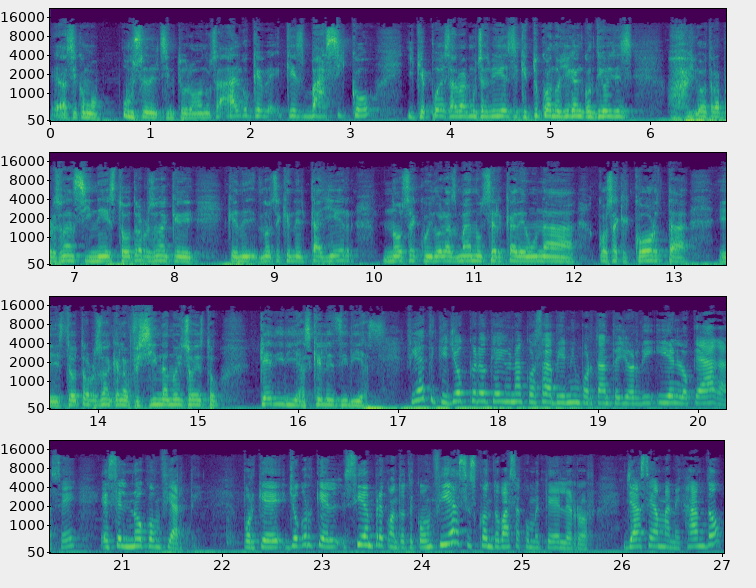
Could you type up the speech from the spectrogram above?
eh, así como usen el cinturón, o sea, algo que, que es básico y que puede salvar muchas vidas y que tú cuando llegan contigo dices, ay, otra persona sin esto, otra persona que, que no sé, que en el taller no se cuidó las manos cerca de una cosa que corta, este, otra persona que en la oficina no hizo esto, ¿qué dirías? ¿Qué les dirías? Fíjate que yo creo que hay una cosa bien importante, Jordi, y en lo que hagas, ¿eh? es el no confiarte. Porque yo creo que siempre cuando te confías es cuando vas a cometer el error. Ya sea manejando,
